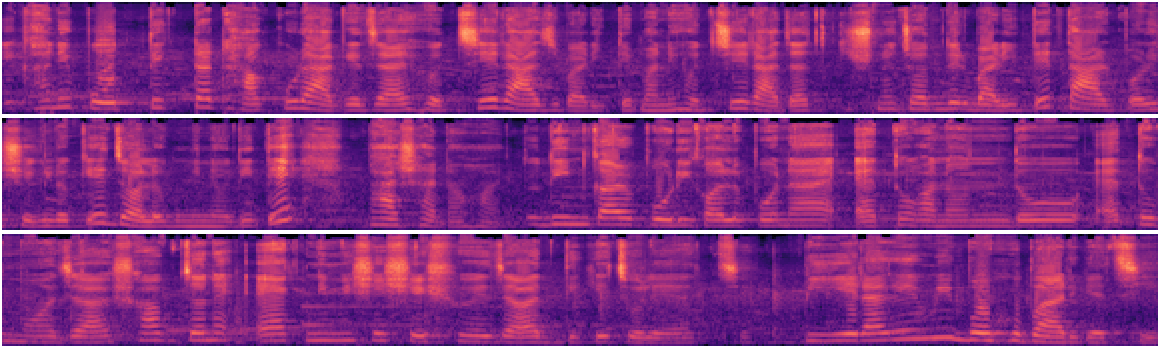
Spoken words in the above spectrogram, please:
এখানে প্রত্যেকটা ঠাকুর আগে যায় হচ্ছে রাজবাড়িতে মানে হচ্ছে রাজা কৃষ্ণচন্দ্রের বাড়িতে, তারপরে সেগুলোকে জলগ্নি নদীতে ভাসানো হয়। তো দিনকার পরিকল্পনা, এত আনন্দ, এত মজা, সব যেন এক নিমিষে শেষ হয়ে যাওয়ার দিকে চলে যাচ্ছে। বিয়ের আগে আমি বহুবার গেছি,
